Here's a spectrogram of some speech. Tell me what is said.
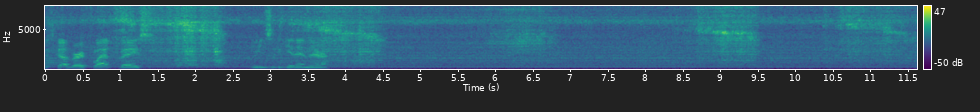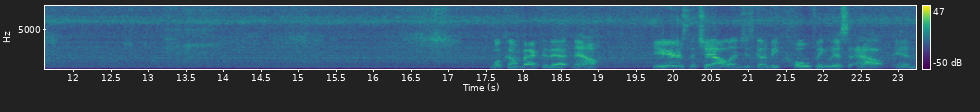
It's got a very flat face, easy to get in there. We'll come back to that. Now, here's the challenge is going to be coving this out. And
